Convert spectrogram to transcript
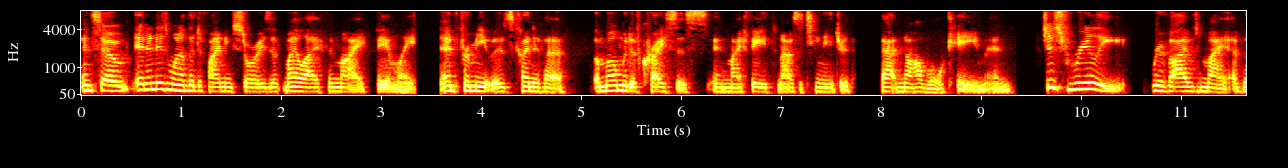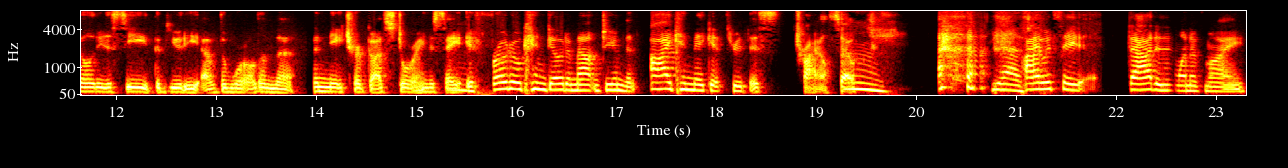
And so, and it is one of the defining stories of my life and my family. And for me, it was kind of a, a moment of crisis in my faith when I was a teenager. That novel came and just really revived my ability to see the beauty of the world and the, the nature of God's story and to say, mm. if Frodo can go to Mount Doom, then I can make it through this trial. So mm. yes, I would say that is one of my,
